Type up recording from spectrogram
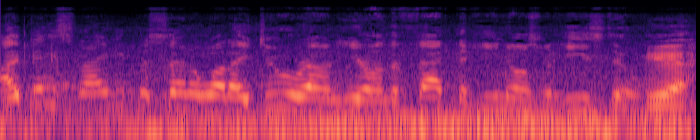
I base 90% of what I do around here on the fact that he knows what he's doing. Yeah.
